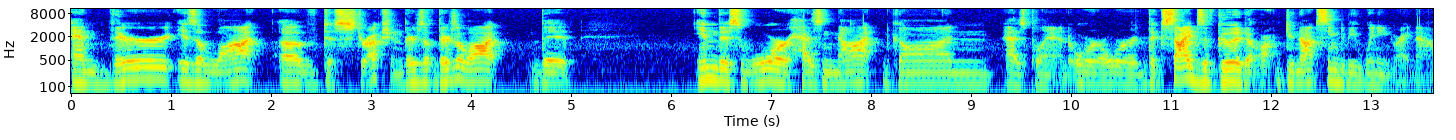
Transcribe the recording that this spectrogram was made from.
And there is a lot of destruction. There's a, there's a lot that in this war has not gone as planned or or the sides of good are, do not seem to be winning right now.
